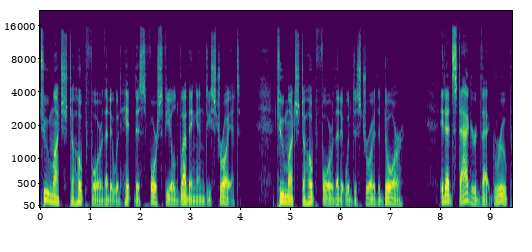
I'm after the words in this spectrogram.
Too much to hope for that it would hit this force field webbing and destroy it. Too much to hope for that it would destroy the door. It had staggered that group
